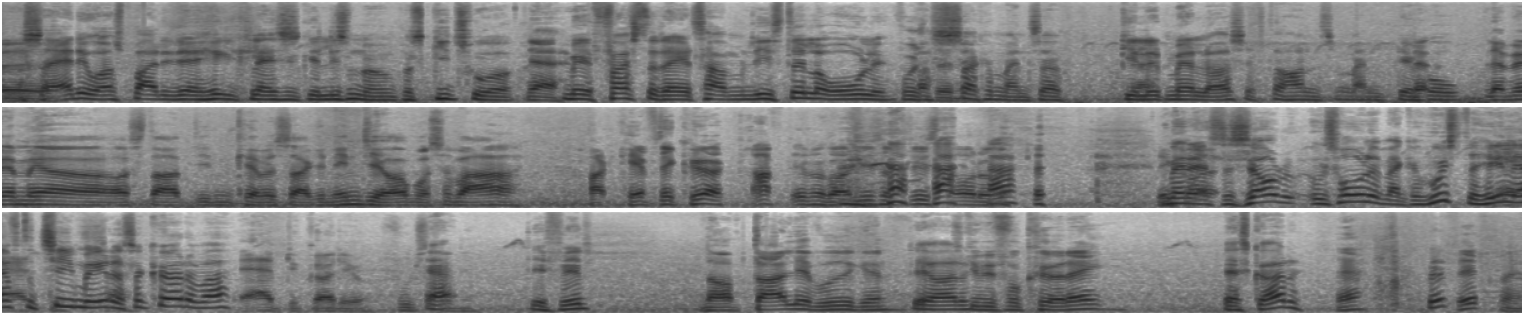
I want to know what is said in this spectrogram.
Øh, Og så er det jo også bare det der helt klassiske, ligesom når man er på skitur. Ja. Med første dag tager man lige stille og roligt, og så kan man så give Ja. lidt mere los efterhånden, så man bliver god. lad, være med at starte din Kawasaki Ninja op, og så bare, hold kæft, det kører kraftedeme godt, ligesom sidste år, du. Men gør- altså sjovt, utroligt, at man kan huske det hele Ja, ja, efter det 10 er meter, så- kører det bare. Ja, det gør det jo Ja, fuldstændig. det er fedt. Nå, dejligt at være ude igen. Det var det. Skal vi få kørt af? Lad os gøre det. Ja. Fedt. Fedt, mand.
